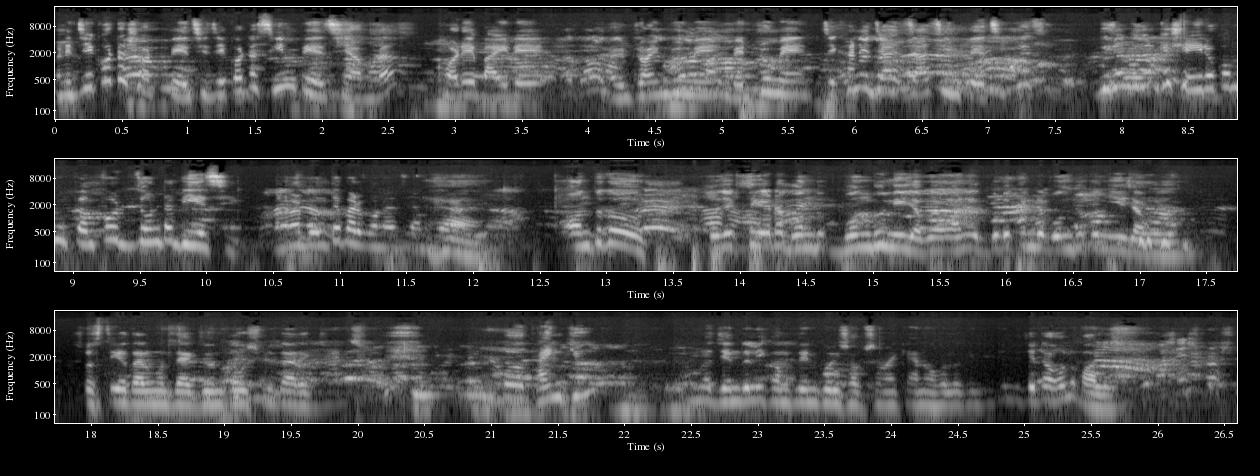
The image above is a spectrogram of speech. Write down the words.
মানে যে কটা শর্ট পেয়েছি যে কটা সিন পেয়েছি আমরা ঘরে বাইরে ড্রয়িং রুমে বেডরুমে যেখানে যা যা সিন পেয়েছি দুজন দুজনকে সেই রকম কমফোর্ট জোনটা দিয়েছি। মানে আমরা বলতে পারব না যে আমরা হ্যাঁ। অন্তত প্রজেক্ট থেকে একটা বন্ধু বন্ধু নিয়ে যাব। অনেক দুটো তিনটে বন্ধু তো নিয়ে যাব স্বস্তিকা তার মধ্যে একজন কৌশমিতা আরেকজন তো থ্যাংক ইউ আমরা জেনারেলি কমপ্লেন করি সবসময় কেন হলো কিন্তু যেটা হলো ভালো। শেষ প্রশ্ন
